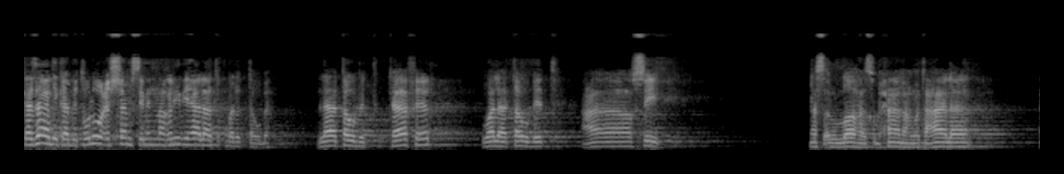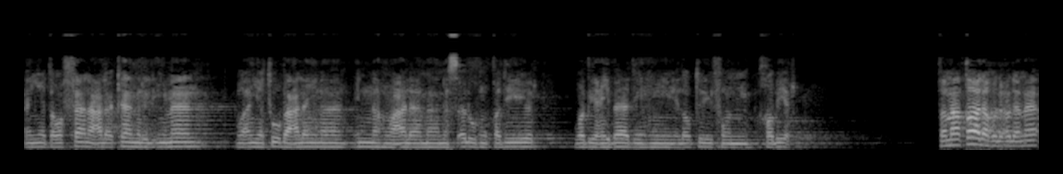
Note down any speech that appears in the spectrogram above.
كذلك بطلوع الشمس من مغربها لا تقبل التوبة. لا توبة كافر ولا توبة عاصي. نسأل الله سبحانه وتعالى أن يتوفانا على كامل الإيمان وأن يتوب علينا إنه على ما نسأله قدير وبعباده لطيف خبير. فما قاله العلماء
